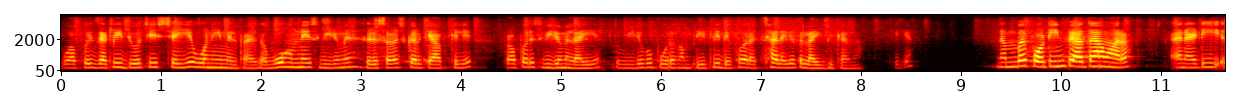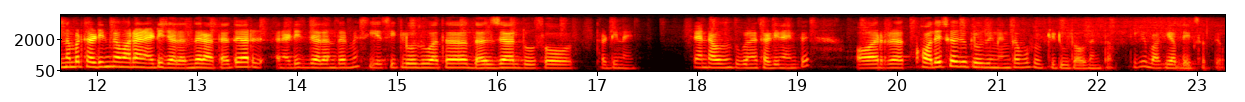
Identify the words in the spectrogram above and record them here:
वो आपको एक्जैक्टली जो चीज़ चाहिए, वो नहीं मिल पाएगा। वो हमने इस वीडियो में रिसर्च करके आपके लिए प्रॉपर इस वीडियो में लाई है। तो वीडियो को पूरा कम्प्लीटली देखो और अच्छा लगे तो लाइक भी करना, ठीक है? नंबर फोर्टीन पे आता है हमारा एनआईटी नंबर थर्टीन पे हमारा एन जलंधर आता है। तो यार एन जलंधर में सी क्लोज हुआ था दस हज़ार दो सौ thirty nine ten thousand two hundred thirty nine पे और कॉलेज का जो क्लोजिंग रैंक था वो फिफ्टी टू थाउज़ेंड था, ठीक है? बाकी आप देख सकते हो,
